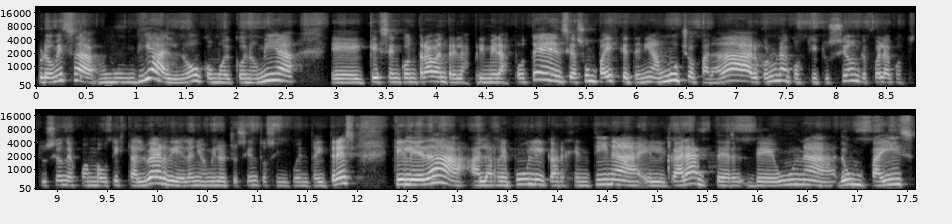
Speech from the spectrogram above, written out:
promesa mundial, ¿no? Como economía eh, que se encontraba entre las primeras potencias, un país que tenía mucho para dar, con una constitución que fue la constitución de Juan Bautista Alberdi del año 1853, que le da a la República Argentina el carácter de, una, de un país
